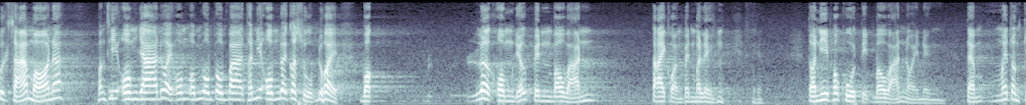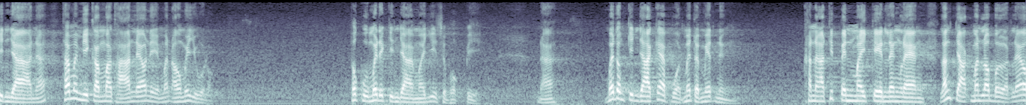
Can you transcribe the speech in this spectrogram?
ปรึกษาหมอนะ บางทีอมยาด้วย อมอมอมอมมาท่านี้อมด้วยก็สูบด้วย บอกเลิกอม เดี๋ยวเป็นเบาหวานตายก่อนเป็นมะเร็ง ตอนนี้พ่อครูติดเบาหวานหน่อยหนึ่งแต่ไม่ต้องกินยานะ ถ้าไม่มีกรรมฐานแล้วเนี่ยมันเอาไม่อยู่หรอก เพราะกูไม่ได้กินยามา 26 ปีนะไม่ต้องกินยาแก้ปวดแม้แต่เม็ดหนึ่งขณะที่เป็นไมเกรนแรงๆ หลังจากมันระเบิดแล้ว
